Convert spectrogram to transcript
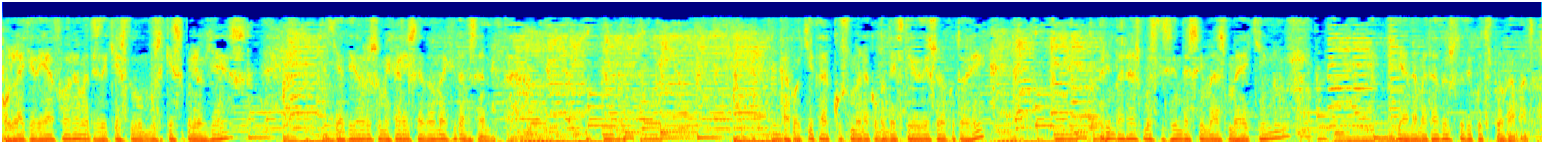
πολλά και διάφορα με τις δικές του μουσικές επιλογές. Για δύο ώρες ο Μιχάλης εδώ μέχρι τα μεσάνυχτα. Κάπου εκεί θα ακούσουμε ένα κομμεντευτήριο ειδήσεων από το ΡΙΚ πριν περάσουμε στη σύνδεσή μας με εκείνους για να μετάδοση του δικού τους προγράμματος.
